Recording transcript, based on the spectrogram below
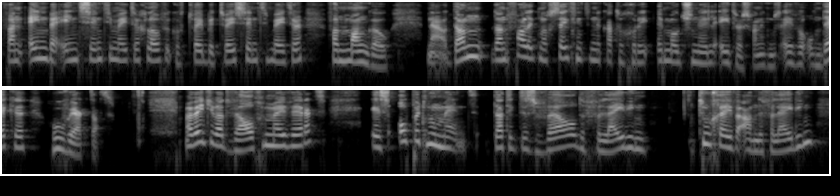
van 1 bij 1 centimeter, geloof ik, of 2 bij 2 centimeter van mango. Nou, dan, dan val ik nog steeds niet in de categorie emotionele eters, want ik moest even ontdekken hoe werkt dat. Maar weet je wat wel voor mij werkt? Is op het moment dat ik dus wel de verleiding toegeven aan de verleiding.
